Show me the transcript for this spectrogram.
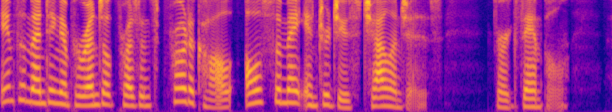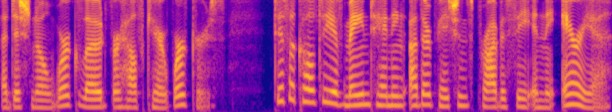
implementing a parental presence protocol also may introduce challenges. For example, additional workload for healthcare workers, difficulty of maintaining other patients' privacy in the area,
